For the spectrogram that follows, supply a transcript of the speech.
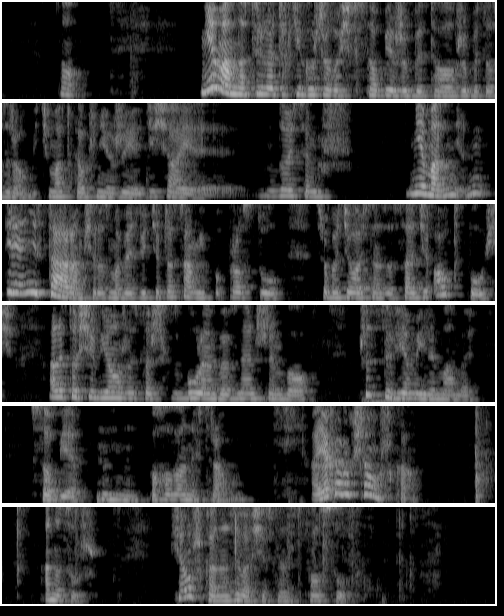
No, nie mam na tyle takiego czegoś w sobie, żeby to, żeby to zrobić. Matka już nie żyje. Dzisiaj z ojcem już nie ma, nie, nie staram się rozmawiać, wiecie, czasami po prostu trzeba działać na zasadzie odpuść, ale to się wiąże też z bólem wewnętrznym, bo wszyscy wiemy, ile mamy w sobie pochowanych traum. A jaka to książka? A no cóż, książka nazywa się w ten sposób.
